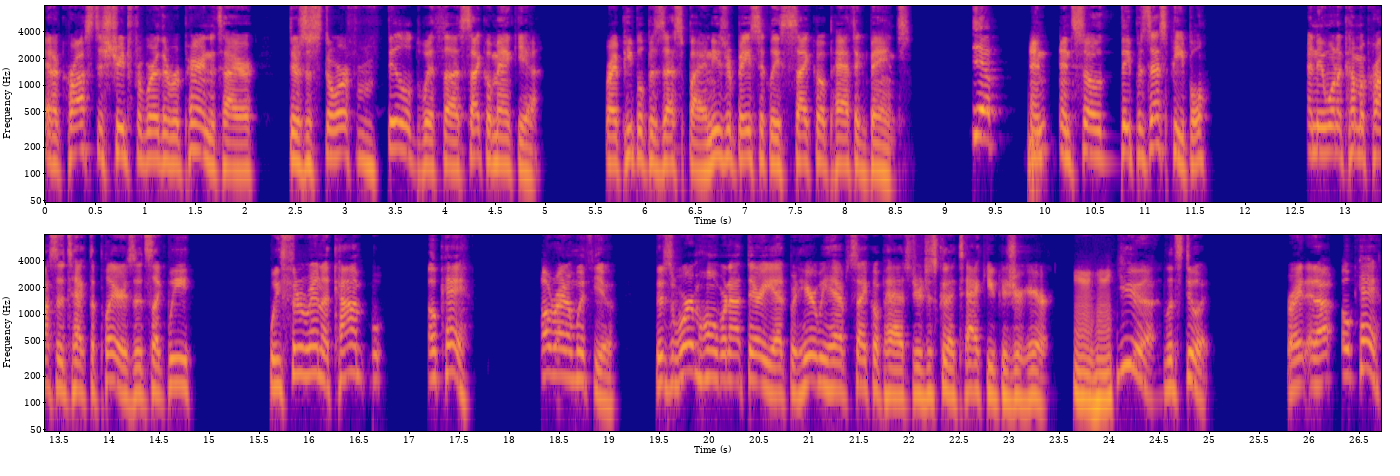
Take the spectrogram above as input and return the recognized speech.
and across the street from where they're repairing the tire, there's a store f- filled with uh, Psychomachiae, right? People possessed by, and these are basically psychopathic banes. Yep. and and so they possess people and they want to come across and attack the players. It's like we we threw in a com okay all right i'm with you. There's a wormhole we're not there yet but here we have psychopaths you're just going to attack you because you're here. Hmm yeah let's do it. Right and I, okay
